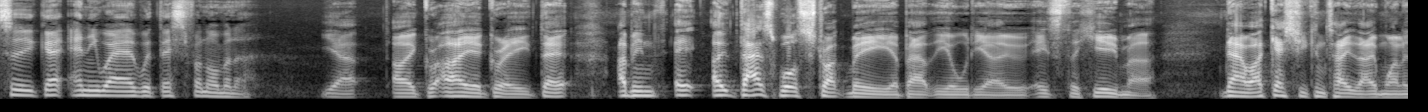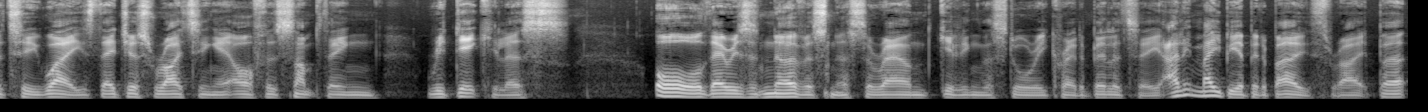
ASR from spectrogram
to get anywhere with this phenomena. Yeah, I agree. I agree. There, I mean, it, that's what struck me about the audio. It's the humour. Now, I guess you can take that in one or two ways. They're just writing it off as something ridiculous, or there is a nervousness around giving the story credibility, and it may be a bit of both, right? But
